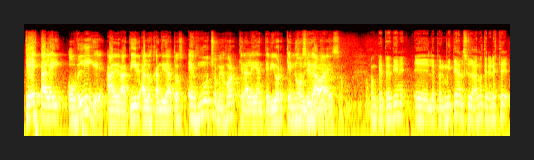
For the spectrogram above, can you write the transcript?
que esta ley obligue a debatir a los candidatos es mucho mejor que la ley anterior que no obligaba a eso. Aunque te tiene, eh, le permite al ciudadano tener este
